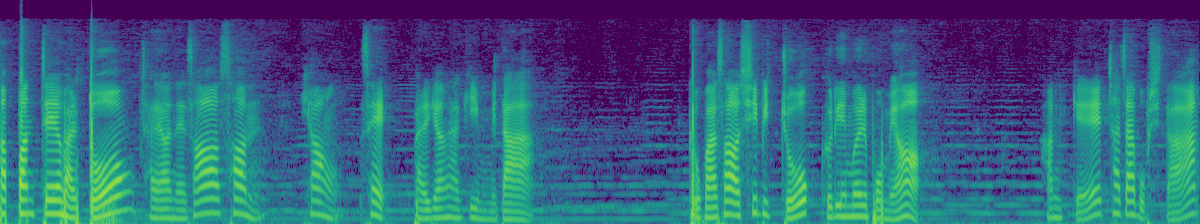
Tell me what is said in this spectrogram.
첫 번째 활동, 자연에서 선, 형, 색 발견하기입니다. 교과서 12쪽 그림을 보며 함께 찾아봅시다.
